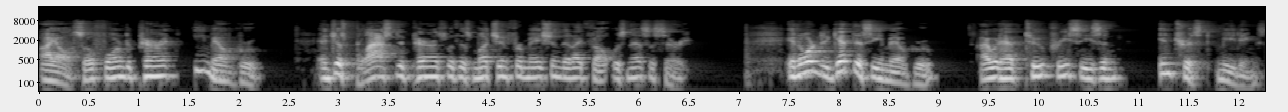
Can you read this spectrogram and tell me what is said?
I also formed a parent email group and just blasted parents with as much information that I felt was necessary. In order to get this email group, I would have two preseason interest meetings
